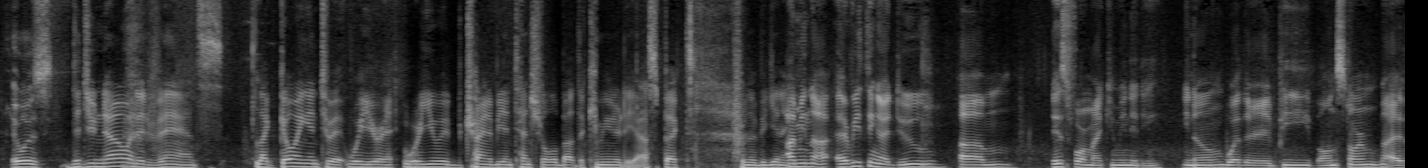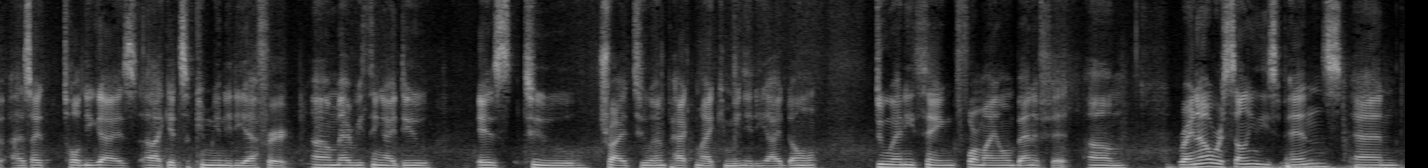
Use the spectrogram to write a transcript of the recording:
it was Did you know in advance, like going into it, were you were you trying to be intentional about the community aspect from the beginning? I mean, uh, everything I do um, is for my community. You know, whether it be Bone Storm, I, as I told you guys, uh, like it's a community effort. Um, everything I do is to try to impact my community. I don't do anything for my own benefit. Um, right now, we're selling these pins, and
